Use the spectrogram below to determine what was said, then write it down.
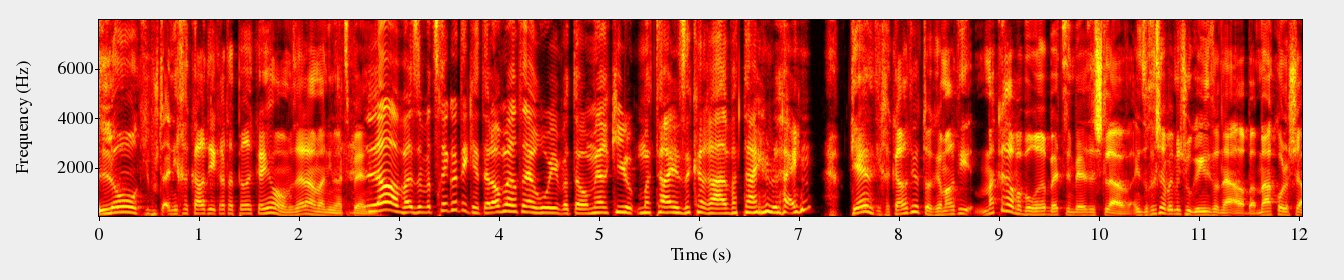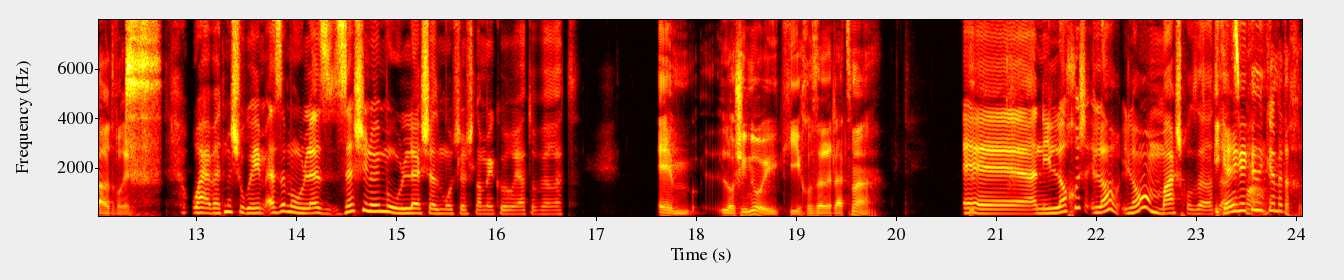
לא, כי פשוט אני חקרתי לקראת הפרק היום, זה למה אני מעצבן. לא, אבל זה מצחיק אותי, כי אתה לא אומר את האירועים, אתה אומר כאילו, מתי זה קרה בטיימליין. כן, כי חקרתי אותו, כי אמרתי, מה קרה בבורר בעצם באיזה שלב? אני זוכר שהבן משוגעים זה עונה 4, מה כל השאר הדברים? וואי, בית משוגעים, איזה מעולה זה. זה שינוי מעולה שהדמות של שלומי קוריאט עוברת. הם לא שינוי, כי היא חוזרת לעצמה. אה, אני לא חושבת, לא, היא לא ממש חוזרת היא כן, לעצמה. כן, כן, כן, בטח.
